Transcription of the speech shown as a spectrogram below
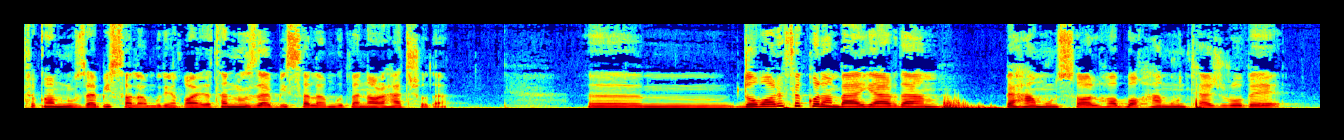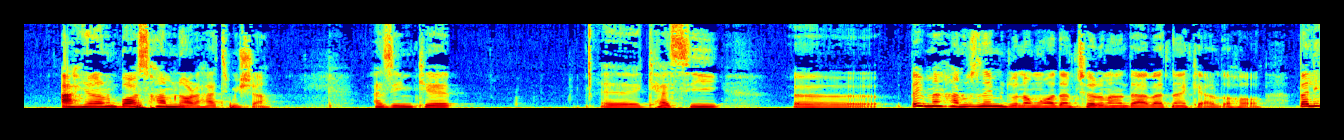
فکر کنم 19 20 سالم بود. این قاعدتا 19 20 سالم بود و ناراحت شدم. دوباره فکر کنم برگردم به همون سالها با همون تجربه احیانا باز هم ناراحت میشم. از اینکه کسی ببین من هنوز نمی‌دونم اون آدم چرا منو دعوت نکرده ها. ولی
